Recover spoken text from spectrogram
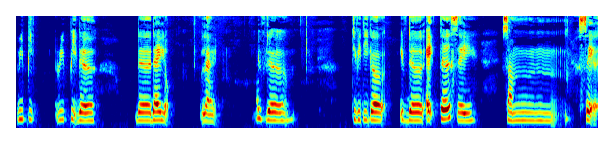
repeat repeat the the dialogue. Like if the TV3 if the actor say some say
